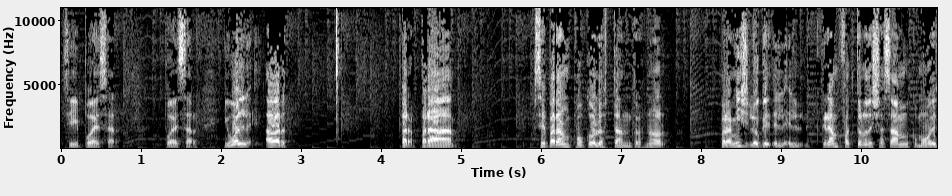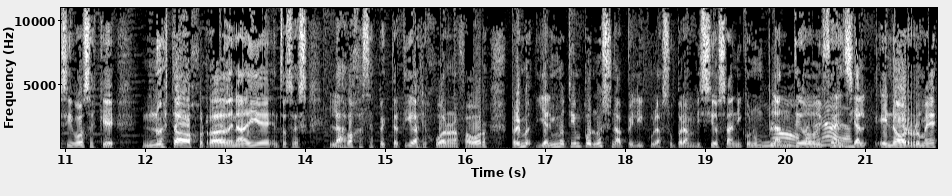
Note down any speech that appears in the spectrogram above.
Sí, puede ser. Puede ser. Igual, a ver, para, para separar un poco los tantos, ¿no? Para mí, lo que el, el gran factor de Shazam, como vos decís vos, es que no estaba bajo el radar de nadie, entonces las bajas expectativas le jugaron a favor. Pero y al mismo tiempo, no es una película súper ambiciosa ni con un No, planteo diferencial enorme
